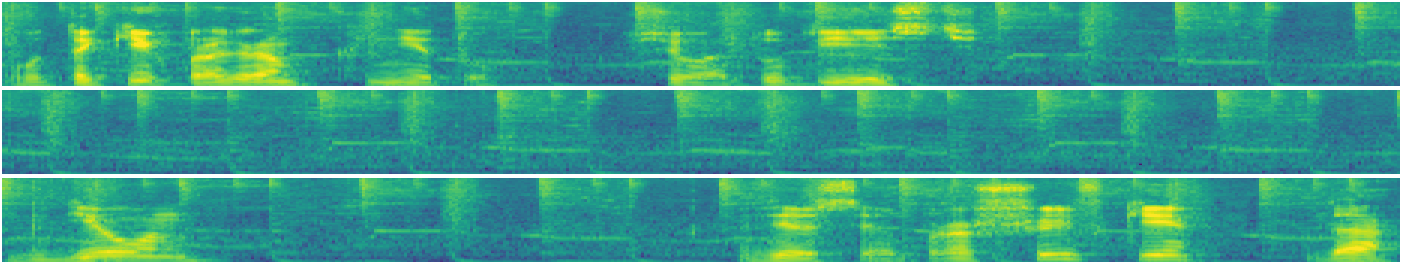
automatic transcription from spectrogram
вот таких программ нету. Все, а тут есть. Где он? Версия прошивки. Да,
